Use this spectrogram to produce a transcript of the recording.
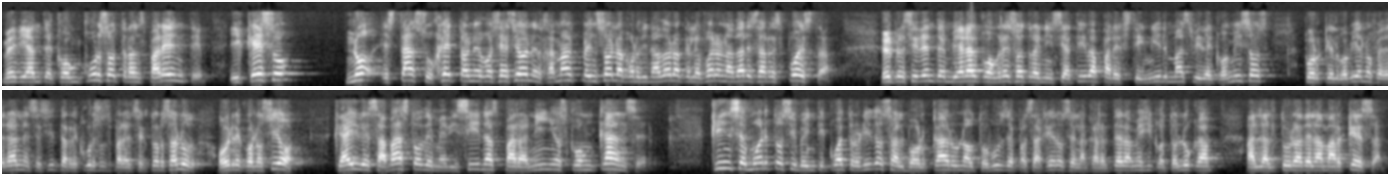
mediante concurso transparente, y que eso no está sujeto a negociaciones. Jamás pensó la coordinadora que le fueran a dar esa respuesta. El presidente enviará al Congreso otra iniciativa para extinguir más fideicomisos porque el gobierno federal necesita recursos para el sector salud. Hoy reconoció que hay desabasto de medicinas para niños con cáncer. 15 muertos y 24 heridos al volcar un autobús de pasajeros en la carretera México-Toluca a la altura de la Marquesa.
